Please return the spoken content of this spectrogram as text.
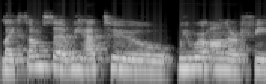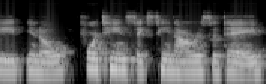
like Sum said we had to we were on our feet you know 14 16 hours a day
